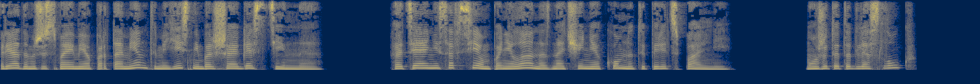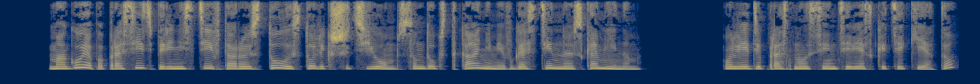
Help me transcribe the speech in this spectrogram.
Рядом же с моими апартаментами есть небольшая гостиная. Хотя я не совсем поняла назначение комнаты перед спальней. Может, это для слуг? Могу я попросить перенести второй стул и столик с шитьем, сундук с тканями в гостиную с камином? У леди проснулся интерес к этикету.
